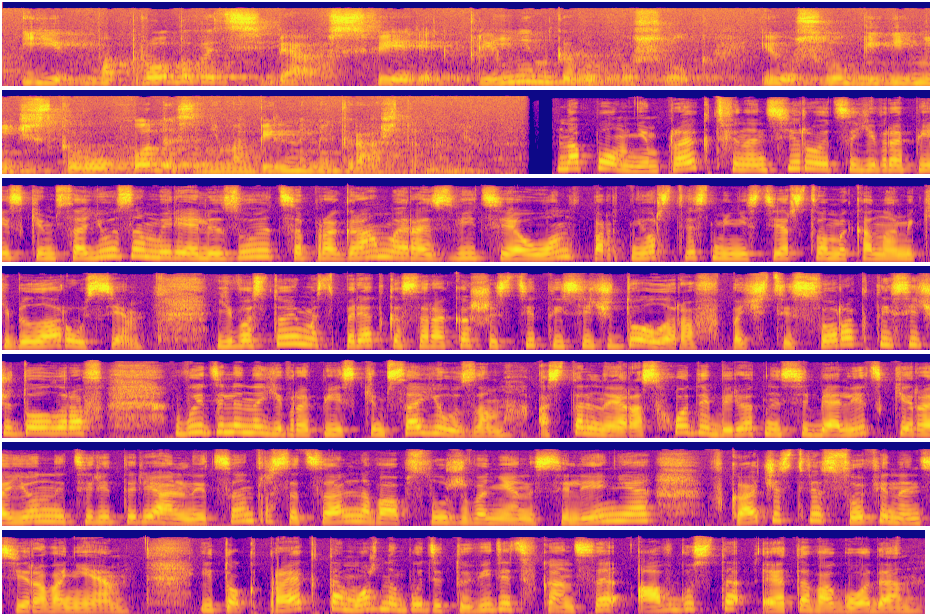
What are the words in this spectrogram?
и попробовать себя в сфере клининговых услуг и услуг гигиенического ухода за немобильными гражданами. Напомним, проект финансируется Европейским Союзом и реализуется программой развития ООН в партнерстве с Министерством экономики Беларуси. Его стоимость порядка 46 тысяч долларов. Почти 40 тысяч долларов выделено Европейским Союзом. Остальные расходы берет на себя Лицкий районный территориальный центр социального обслуживания населения в качестве софинансирования. Итог проекта можно будет увидеть в конце августа этого года.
